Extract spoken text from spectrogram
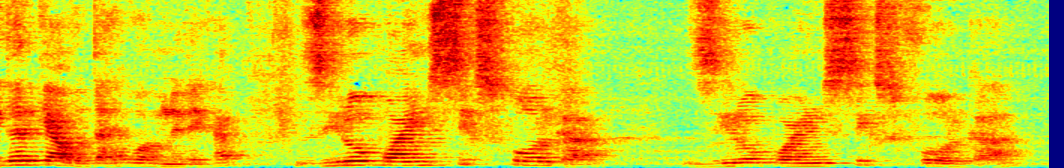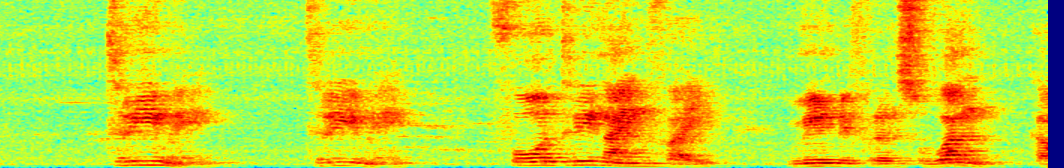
इधर क्या होता है, वो हमने देखा 0.64 का 0.64 का 3 में 3 में 4395 मीन डिफरेंस 1 का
